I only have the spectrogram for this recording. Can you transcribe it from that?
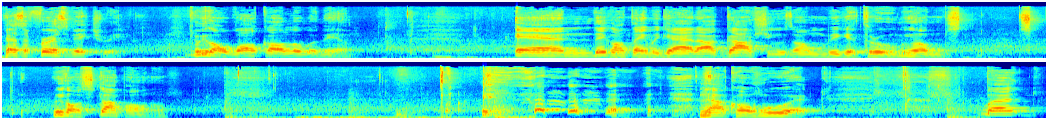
That's the first victory. We're going to walk all over them. And they're going to think we got our golf shoes on when we get through. We're going to, we're going to stomp on them. Knock on wood. But,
